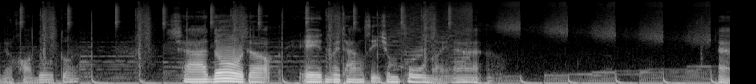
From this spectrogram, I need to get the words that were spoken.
เดี๋ยวขอดูตัว ชาโดจะเอ็นไปทางสีชมพูหน่อยนะฮะ อะ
